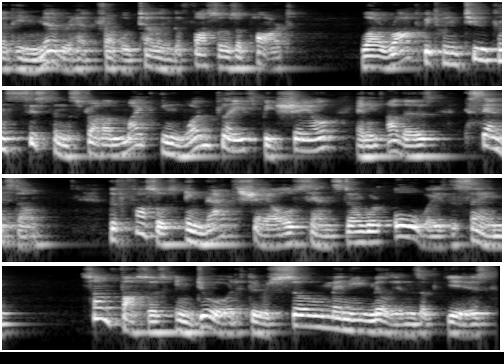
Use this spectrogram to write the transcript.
But he never had trouble telling the fossils apart. While rock between two consistent strata might in one place be shale and in others sandstone, the fossils in that shale or sandstone were always the same. Some fossils endured through so many millions of years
